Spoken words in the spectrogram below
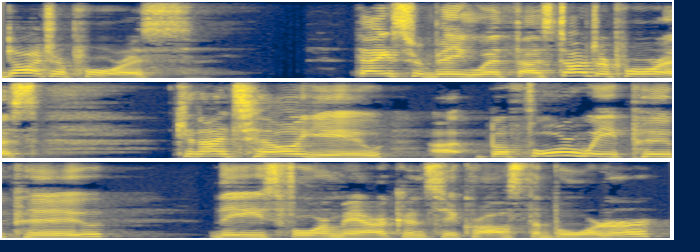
Dr. Poris, Thanks for being with us. Dr. Poris, can I tell you, uh, before we poo poo these four Americans who crossed the border,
